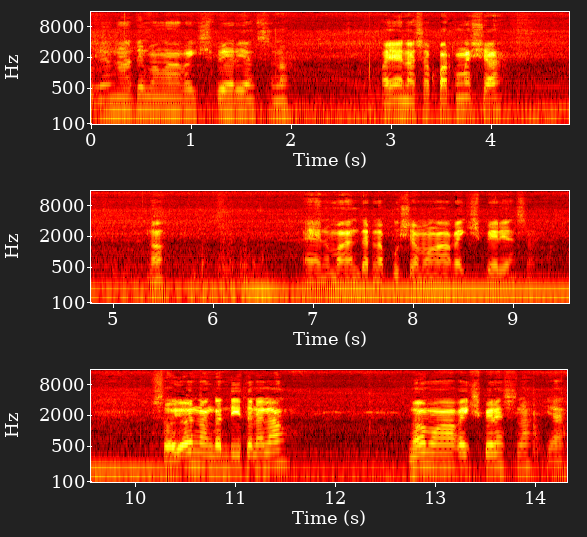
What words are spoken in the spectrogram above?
Tingnan natin mga ka-experience, no? Ayan, nasa park na siya. No? Ayan, umaandar na po siya mga ka-experience. no? So yun, hanggang dito na lang. No, mga ka-experience, no? Yan.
